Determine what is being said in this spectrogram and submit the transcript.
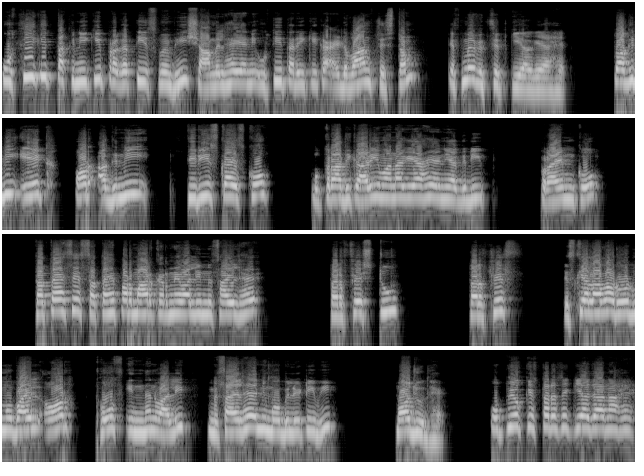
उसी की तकनीकी प्रगति इसमें भी शामिल है, यानी उसी तरीके का एडवांस सिस्टम इसमें विकसित किया गया है। तो अग्नि एक और अग्नि सीरीज़ का इसको उत्तराधिकारी माना गया है, यानी अग्नि प्राइम को सतह से सतह पर मार करने वाली मिसाइल है सरफेस टू सरफेस इसके अलावा रोड मोबाइल और ठोस ईंधन वाली मिसाइल है, यानी मोबिलिटी भी मौजूद है। उपयोग किस तरह से किया जाना है?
